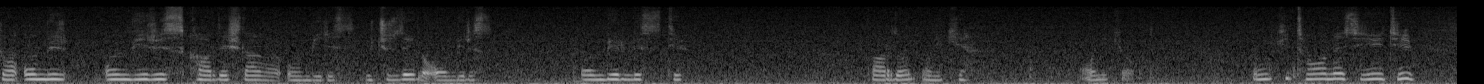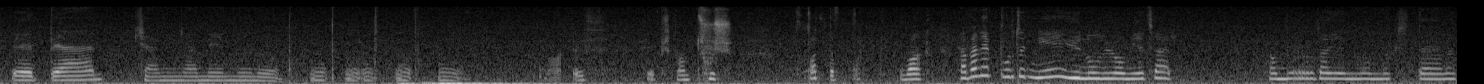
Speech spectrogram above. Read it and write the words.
Şu an 11 11'iz kardeşler var. 11'iz. 300 değil de 11'iz. 11 listi. Pardon 12. 12 oldu. 12 tane city ve ben kendime memnunum. Öf. Hep çıkan tuş. What the fuck? Bak. Ya ben hep burada niye yün oluyorum yeter. Ben burada yün olmak istemem.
